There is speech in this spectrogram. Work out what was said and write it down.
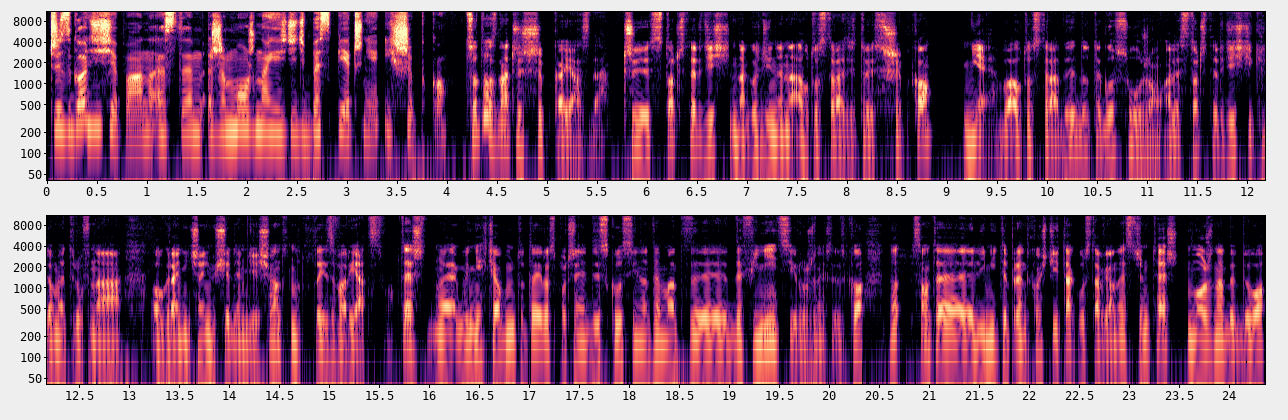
czy zgodzi się pan z tym, że można jeździć bezpiecznie i szybko? Co to znaczy szybka jazda? Czy 140 na godzinę na autostradzie to jest szybko? Nie, bo autostrady do tego służą, ale 140 km na ograniczeniu 70, no to jest wariactwo. Też no jakby nie chciałbym tutaj rozpoczynać dyskusji na temat y, definicji różnych, tylko no, są te limity prędkości tak ustawione, z czym też można by było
